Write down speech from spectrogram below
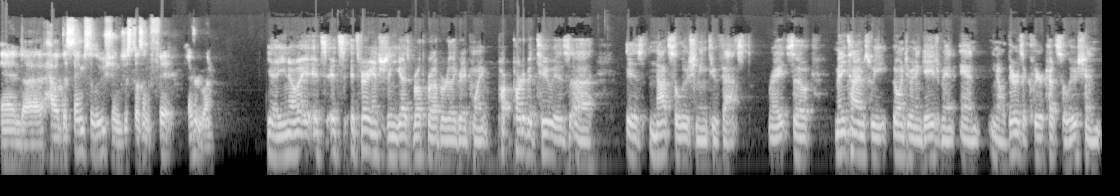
and uh, how the same solution just doesn't fit everyone. Yeah, you know, it's it's it's very interesting. You guys both brought up a really great point. Part, part of it too is uh, is not solutioning too fast, right? So many times we go into an engagement and you know there is a clear cut solution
